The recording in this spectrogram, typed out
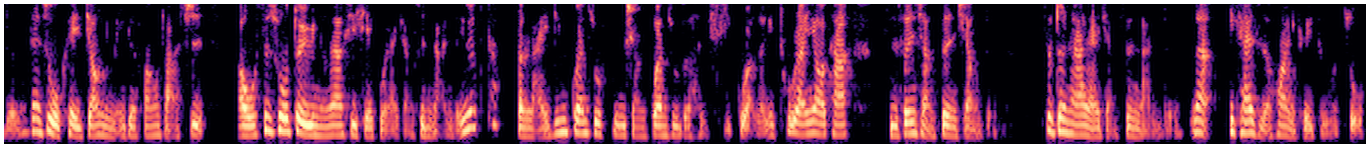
的，但是我可以教你们一个方法是啊、我是说对于能量吸血鬼来讲是难的，因为他本来已经关注负向，关注的很习惯了，你突然要他只分享正向的，这对他来讲是难的。那一开始的话，你可以怎么做？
